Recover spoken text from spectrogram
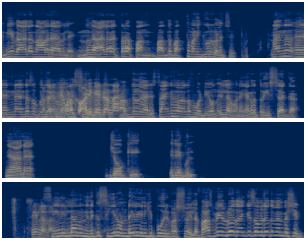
ഇനി വാല നാളെ രാവിലെ. ഇന്ന് വാല എത്ര? പത്ത് മണിക്കൂർ കളിച്ച്. അണ്ണാ ഇന്ന് എന്നെ എന്റെ സൂപ്പർ അതെ, ഞങ്ങളുടെ സ്ക്വാഡിൽ കയറ്റണ്ണ Abdul Waris thank you so much forty ഇല്ല മോനെ ഞങ്ങൾ ത്രീ സ്റ്റാക്ക ഞാൻ ജോക്കി രഘുൽ സീൻ ഇല്ല നിനക്ക് സീൻ ഉണ്ടെങ്കിലും എനിക്കിപ്പോ ഒരു പ്രശ്നമില്ല ഫാസ്റ്റ് ബീസ് bro thank you so much membership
